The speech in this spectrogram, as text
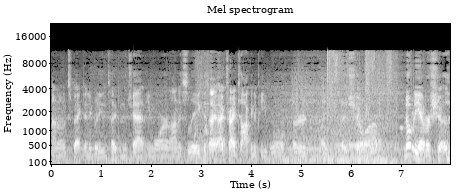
I don't expect anybody to type in the chat anymore, honestly, because I've tried talking to people that are like that show up. Nobody ever shows.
